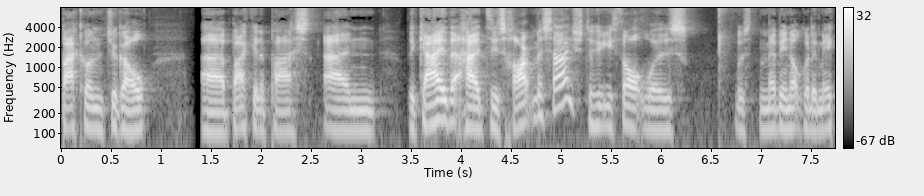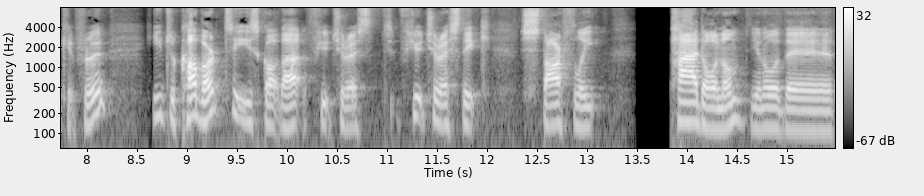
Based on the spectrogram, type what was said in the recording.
back on J'Gal, uh, back in the past, and the guy that had his heart massaged, who you thought was was maybe not going to make it through, he'd recovered. He's got that futurist futuristic Starfleet pad on him. You know the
